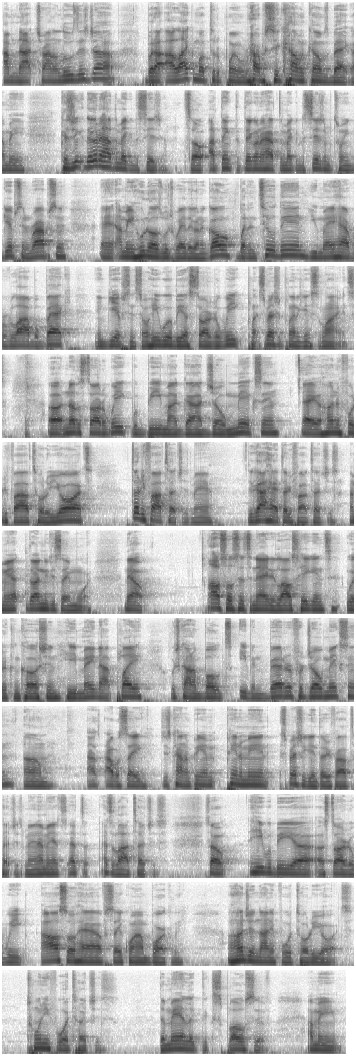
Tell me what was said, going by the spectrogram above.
I'm not trying to lose this job, but I, I like him up to the point where Robert Common comes back. I mean, because they're going to have to make a decision. So I think that they're going to have to make a decision between Gibson and Robertson. And I mean, who knows which way they're going to go. But until then, you may have a reliable back in Gibson. So he will be a start of the week, especially playing against the Lions. Uh, another start of the week would be my guy, Joe Mixon. Hey, 145 total yards, 35 touches, man. The guy had 35 touches. I mean, do I need to say more? Now, also, Cincinnati lost Higgins with a concussion. He may not play, which kind of bodes even better for Joe Mixon. Um, I, I would say just kind of pin, pin him in, especially getting 35 touches, man. I mean, that's that's a, that's a lot of touches. So he would be a, a start of the week. I also have Saquon Barkley, 194 total yards, 24 touches. The man looked explosive. I mean,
